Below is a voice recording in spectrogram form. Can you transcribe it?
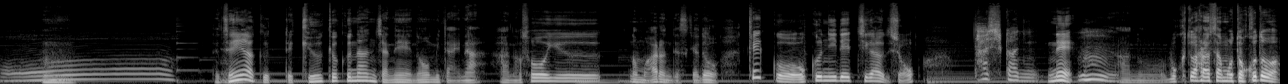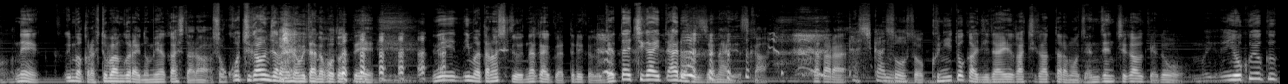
おー。で善悪って究極なんじゃねえの？みたいなあのそういうのもあるんですけど結構お国で違うでしょ？確かに。ね。うん。あの僕と原さんもとことんね今から一晩ぐらい飲み明かしたらそこ違うんじゃないの？みたいなことって、ね、今楽しく仲良くやってるけど絶対違いってあるはずじゃないですか。だから確かに。そうそう国とか時代が違ったらもう全然違うけどよくよく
